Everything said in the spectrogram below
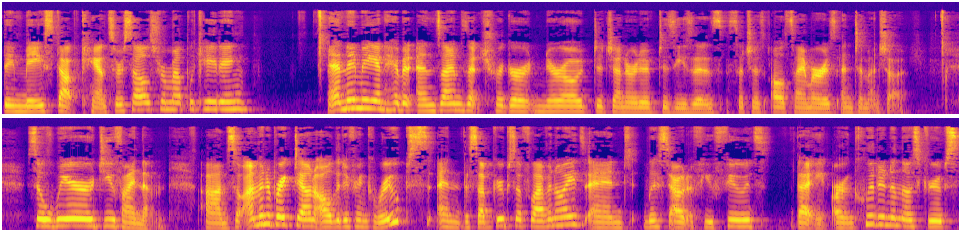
they may stop cancer cells from replicating, and they may inhibit enzymes that trigger neurodegenerative diseases such as Alzheimer's and dementia. So where do you find them? Um, so I'm going to break down all the different groups and the subgroups of flavonoids and list out a few foods that are included in those groups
